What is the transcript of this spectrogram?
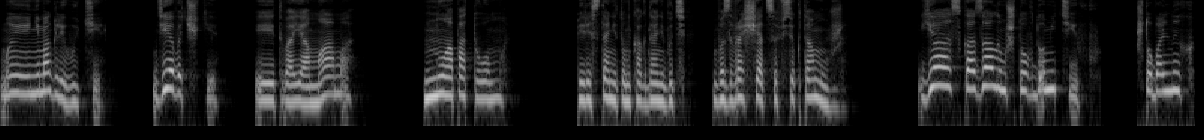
Мы не могли уйти. Девочки и твоя мама. Ну, а потом... Перестанет он когда-нибудь возвращаться все к тому же. Я сказал им, что в доме тиф, что больных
